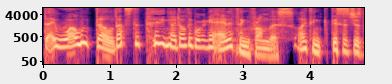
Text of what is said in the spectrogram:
They won't, though. That's the thing. I don't think we're going to get anything from this. I think this is just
